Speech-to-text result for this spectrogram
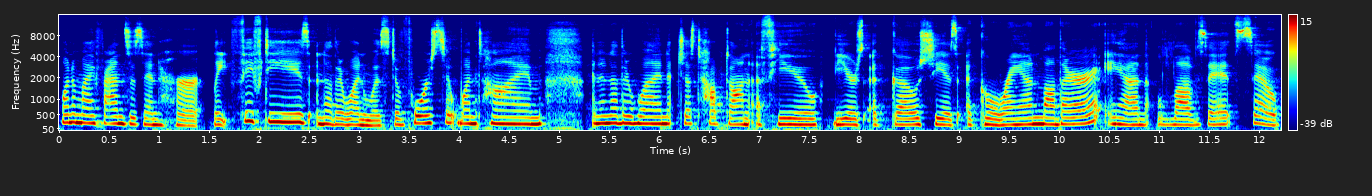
One of my friends is in her late 50s, another one was divorced at one time, and another one just hopped on a few years ago. She is a grandmother and loves it. So,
